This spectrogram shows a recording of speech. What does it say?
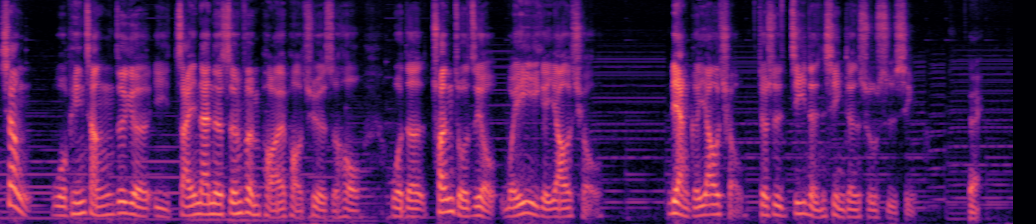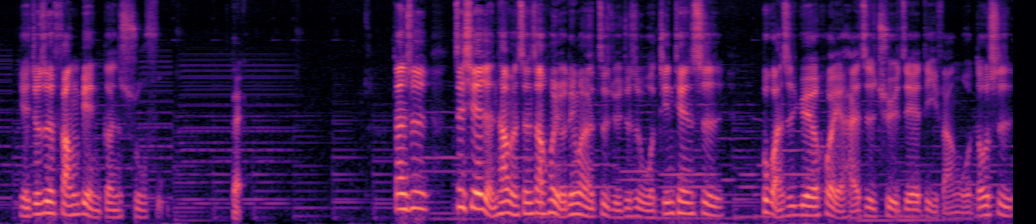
像我平常这个以宅男的身份跑来跑去的时候。我的穿着只有唯一一个要求，两个要求，就是机能性跟舒适性，对，也就是方便跟舒服，对。但是这些人他们身上会有另外的自觉，就是我今天是不管是约会还是去这些地方，我都是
